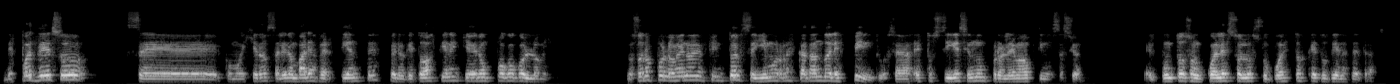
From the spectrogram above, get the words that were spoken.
Después de eso, se, como dijeron, salieron varias vertientes, pero que todas tienen que ver un poco con lo mismo. Nosotros, por lo menos en Fintual, seguimos rescatando el espíritu, o sea, esto sigue siendo un problema de optimización. El punto son cuáles son los supuestos que tú tienes detrás.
